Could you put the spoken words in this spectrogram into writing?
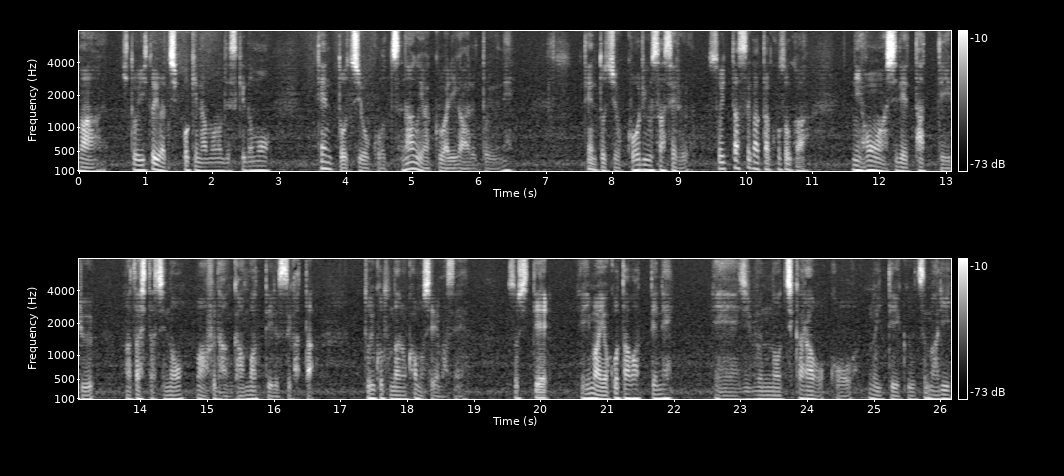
まあ一人一人はちっぽけなものですけども天と地をこうつなぐ役割があるというね天と地を交流させるそういった姿こそが2本足で立っている私たちの、まあ普段頑張っている姿ということなのかもしれませんそして今横たわってね、えー、自分の力をこう抜いていくつまり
